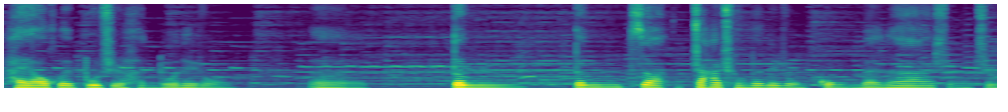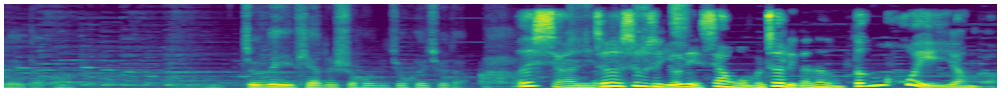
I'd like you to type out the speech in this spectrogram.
还要会布置很多那种，呃，灯灯扎扎成的那种拱门啊什么之类的啊。就那一天的时候，你就会觉得啊，我在想，你这个是不是有点像我们这里的那种灯会一样的，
